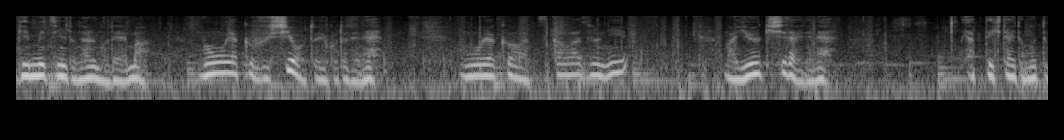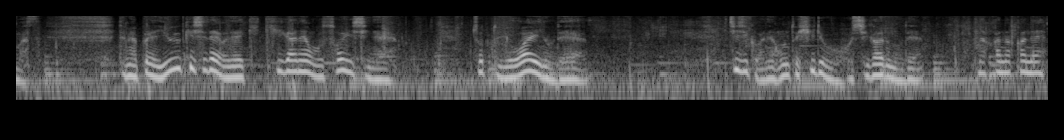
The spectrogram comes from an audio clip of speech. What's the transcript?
厳密に言うとなるのでまあ農薬不使用ということでね農薬は使わずに、まあ、有機資材でねやっていきたいと思ってます。でもやっぱり有機資材はね効きがね遅いしねちょっと弱いのでイチジクはねほんと肥料を欲しがるのでなかなかね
